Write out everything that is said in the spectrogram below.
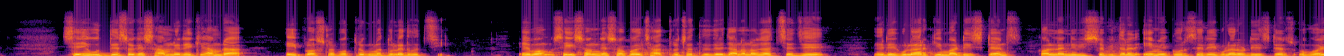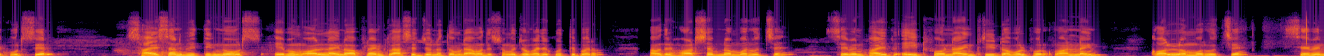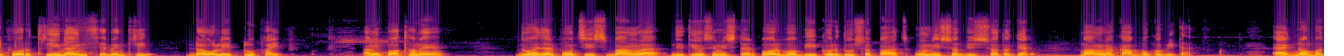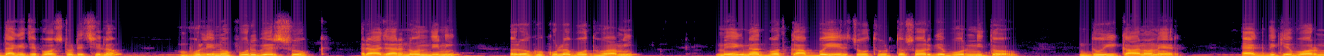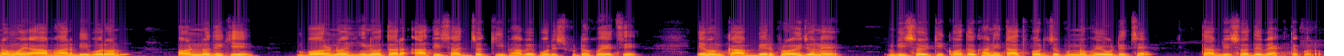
সেই উদ্দেশ্যকে সামনে রেখে আমরা এই প্রশ্নপত্রগুলো তুলে ধরছি। এবং সেই সঙ্গে সকল ছাত্রছাত্রীদের জানানো যাচ্ছে যে রেগুলার কিংবা ডিস্ট্যান্স কল্যাণী বিশ্ববিদ্যালয়ের এম এ কোর্সে রেগুলার ও ডিস্ট্যান্স উভয় কোর্সের সাজেশান ভিত্তিক নোটস এবং অনলাইন অফলাইন ক্লাসের জন্য তোমরা আমাদের সঙ্গে যোগাযোগ করতে পারো। আমাদের হোয়াটসঅ্যাপ নম্বর হচ্ছে seven five eight four nine three double four one nine call number হচ্ছে seven four three nine seven three double eight two five আমি প্রথমে দু হাজার পঁচিশ বাংলা দ্বিতীয় সেমিস্টার পর্ব বি কোর দুশো পাঁচ উনিশশো বিশ শতকের বাংলা কাব্য কবিতা এক নম্বর দাগে যে প্রশ্নটি ছিল, ভুলিনু পূর্বের সুখ, রাজার নন্দিনী, রঘুকুল বধূ আমি মেঘনাথবধ কাব্যের চতুর্থ স্বর্গে বর্ণিত দুই কাননের একদিকে বর্ণময় আভার বিবরণ, অন্যদিকে বর্ণহীনতার আতিশায্য কীভাবে পরিস্ফুট হয়েছে এবং কাব্যের প্রয়োজনে বিষয়টি কতখানি তাৎপর্যপূর্ণ হয়ে উঠেছে তা বিশদে ব্যক্ত করো।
